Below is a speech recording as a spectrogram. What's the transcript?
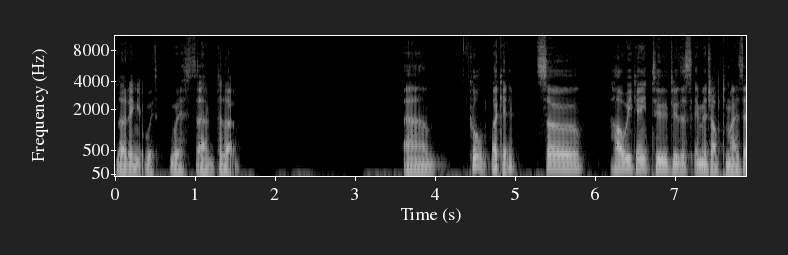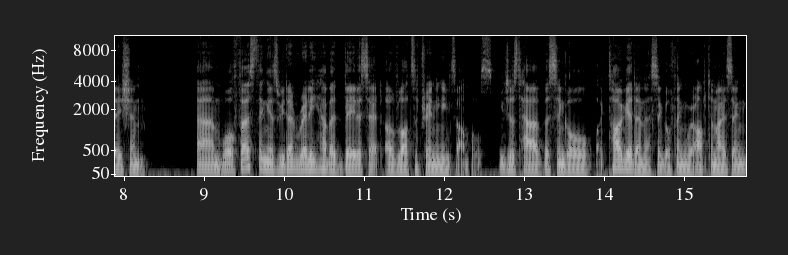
loading it with with um, Pillow. Um, cool. Okay. So how are we going to do this image optimization? Um, well, first thing is we don't really have a data set of lots of training examples. We just have a single like target and a single thing we're optimizing.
